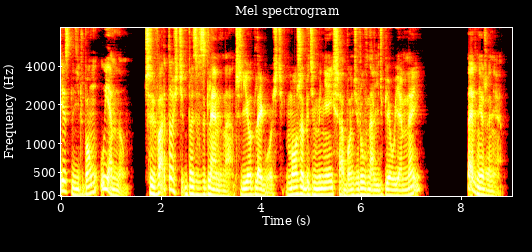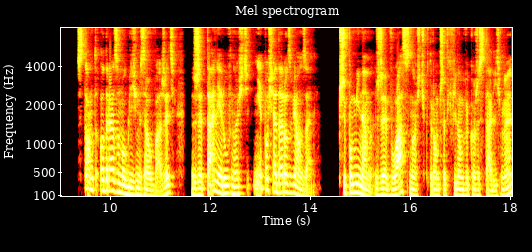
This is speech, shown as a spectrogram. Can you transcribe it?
jest liczbą ujemną. Czy wartość bezwzględna, czyli odległość, może być mniejsza bądź równa liczbie ujemnej? Pewnie, że nie. Stąd od razu mogliśmy zauważyć, że ta nierówność nie posiada rozwiązań. Przypominam, że własność, którą przed chwilą wykorzystaliśmy,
